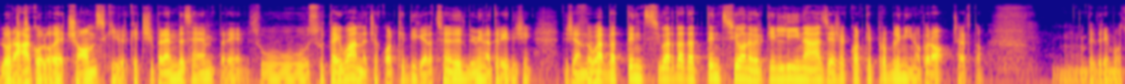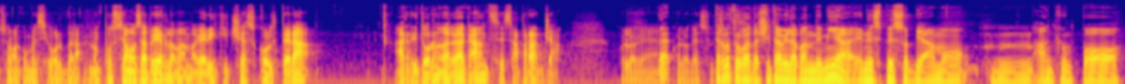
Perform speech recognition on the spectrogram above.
l'oracolo è Chomsky perché ci prende sempre. Su, su Taiwan c'è qualche dichiarazione del 2013 dicendo mm. guarda, attenzi- guardate attenzione perché lì in Asia c'è qualche problemino, però certo mm, vedremo insomma come si evolverà. Non possiamo saperlo, ma magari chi ci ascolterà al ritorno dalle vacanze saprà già. Quello che, Beh, quello che è successo. Tra l'altro, guarda, citavi la pandemia e noi spesso abbiamo mh, anche un po'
